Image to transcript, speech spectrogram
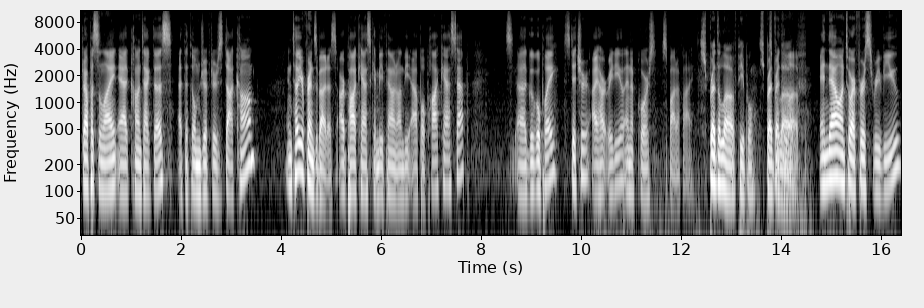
Drop us a line at contact us at thefilmdrifters.com. and tell your friends about us. Our podcast can be found on the Apple Podcast app, uh, Google Play, Stitcher, iHeartRadio, and of course, Spotify. Spread the love, people. Spread, Spread the, love. And now on to our first review.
